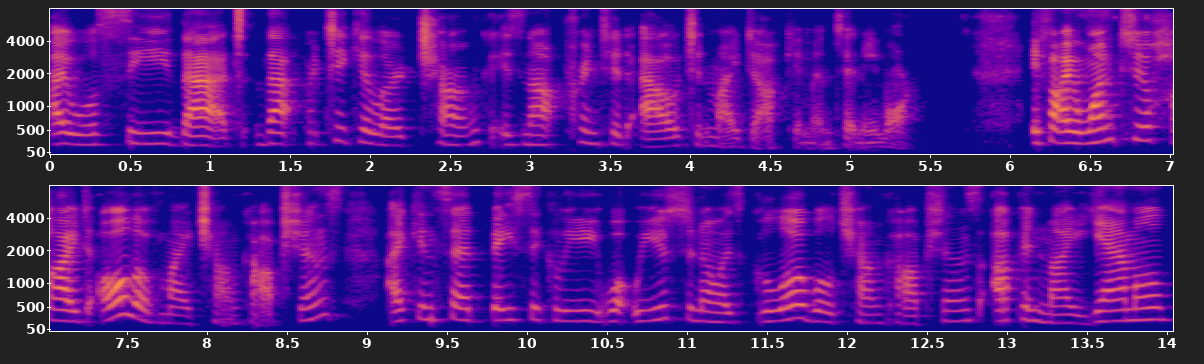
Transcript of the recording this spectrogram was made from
I will see that that particular chunk is not printed out in my document anymore. If I want to hide all of my chunk options, I can set basically what we used to know as global chunk options up in my YAML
